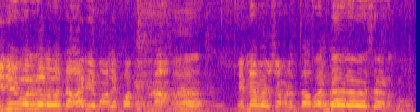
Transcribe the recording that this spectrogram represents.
இனி ஒரு தடவை அந்த ஆரியமாலை பார்க்கணும்னா என்ன வேஷம் எடுத்தா வண்டார வேஷம் எடுக்கணும்.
